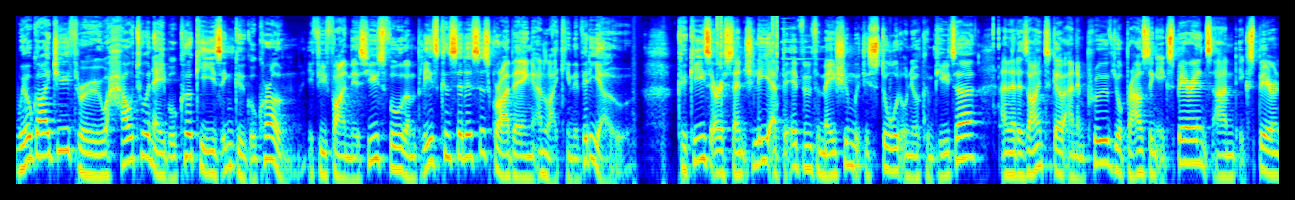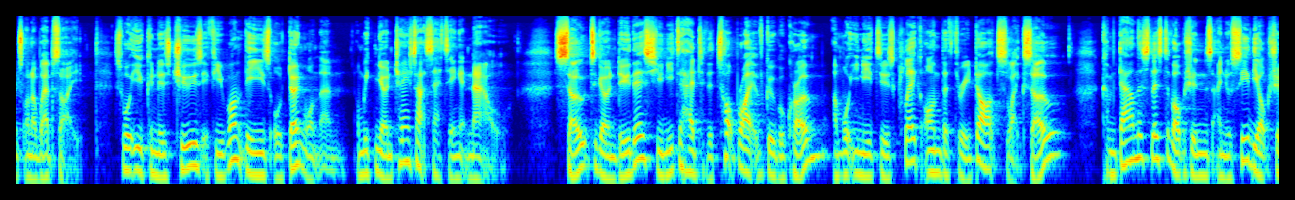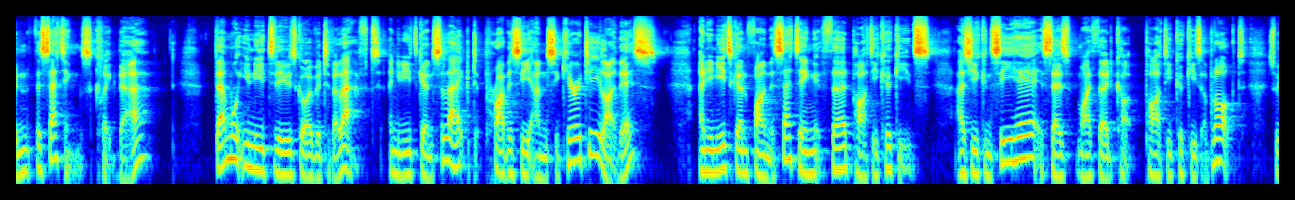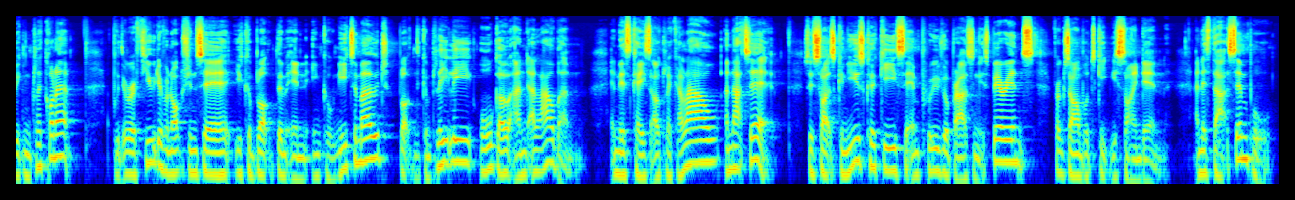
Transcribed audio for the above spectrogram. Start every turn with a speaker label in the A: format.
A: We'll guide you through how to enable cookies in Google Chrome. If you find this useful, then please consider subscribing and liking the video. Cookies are essentially a bit of information which is stored on your computer and they're designed to go and improve your browsing experience and experience on a website. So what you can do is choose if you want these or don't want them, and we can go and change that setting now. So to go and do this, you need to head to the top right of Google Chrome, and what you need to do is click on the three dots like so, come down this list of options and you'll see the option for settings. Click there. Then what you need to do is go over to the left and you need to go and select privacy and security like this. And you need to go and find the setting third party cookies. As you can see here, it says my third party cookies are blocked. So we can click on it. But there are a few different options here. You could block them in incognito mode, block them completely, or go and allow them. In this case, I'll click allow and that's it. So sites can use cookies to improve your browsing experience, for example, to keep you signed in. And it's that simple.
